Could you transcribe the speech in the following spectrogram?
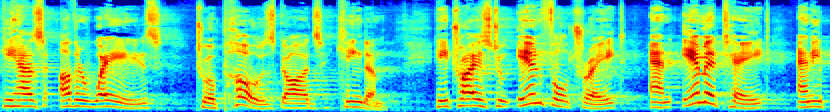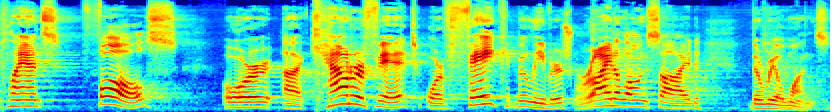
he has other ways to oppose God's kingdom. He tries to infiltrate and imitate, and he plants false or uh, counterfeit or fake believers right alongside the real ones.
